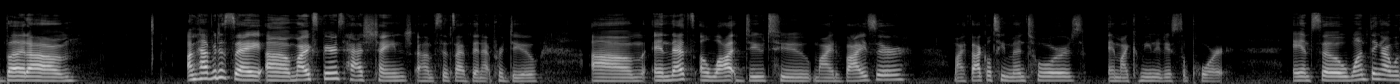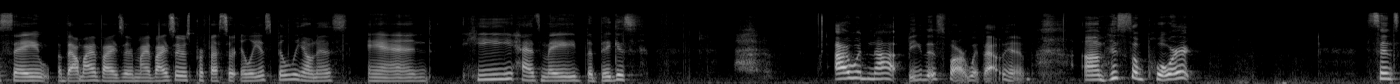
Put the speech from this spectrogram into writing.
But um, I'm happy to say um, my experience has changed um, since I've been at Purdue. Um, and that's a lot due to my advisor, my faculty mentors, and my community support. And so one thing I will say about my advisor, my advisor is Professor Ilias Bilionis, and he has made the biggest, I would not be this far without him. Um, his support, since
